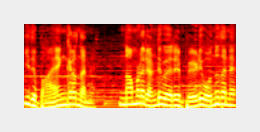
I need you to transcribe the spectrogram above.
ഇത് ഭയങ്കരം തന്നെ. നമ്മുടെ രണ്ടുപേരെയും പേടി ഒന്ന് തന്നെ.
